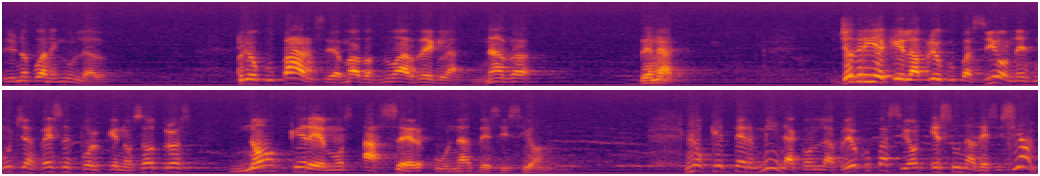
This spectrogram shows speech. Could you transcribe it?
pero no fue a ningún lado. Preocuparse, amados, no arregla nada de nada. Yo diría que la preocupación es muchas veces porque nosotros no queremos hacer una decisión. Lo que termina con la preocupación es una decisión.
